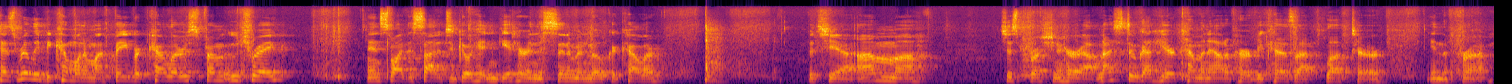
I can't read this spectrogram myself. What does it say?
has really become one of my favorite colors from Outre. And so I decided to go ahead and get her in the cinnamon mocha color. But yeah, I'm uh, just brushing her out. And I still got hair coming out of her because I plucked her in the front.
